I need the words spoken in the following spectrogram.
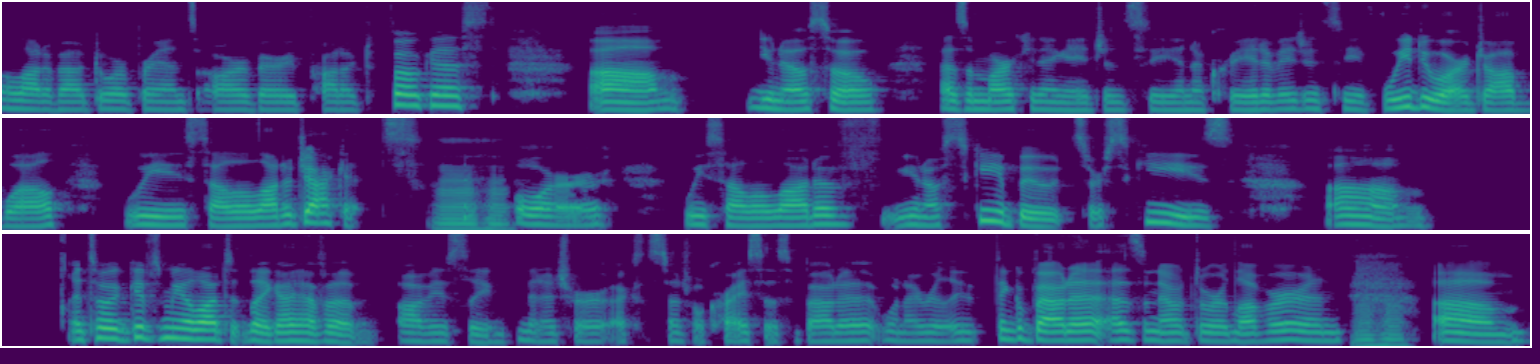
a lot of outdoor brands are very product focused. Um, you know, so as a marketing agency and a creative agency, if we do our job well, we sell a lot of jackets, mm-hmm. or we sell a lot of you know ski boots or skis. Um, and so it gives me a lot to like i have a obviously miniature existential crisis about it when i really think about it as an outdoor lover and mm-hmm. um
